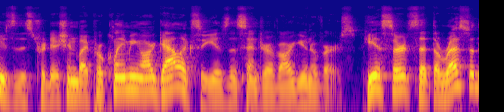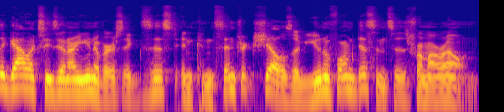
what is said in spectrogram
continues this tradition by proclaiming our galaxy is the center of our universe. He asserts that the rest of the galaxies in our universe exist in concentric shells of uniform distances from our own.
